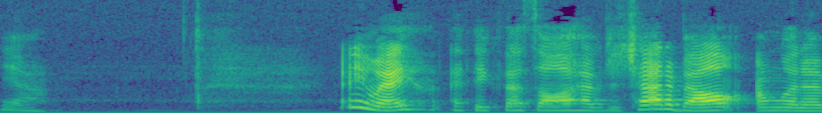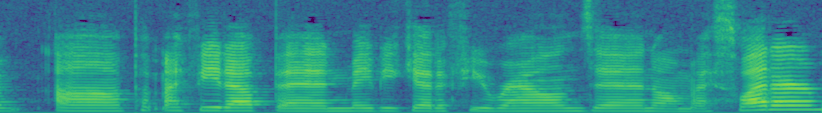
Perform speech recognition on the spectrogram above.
yeah anyway, I think that's all I have to chat about. I'm going to uh, put my feet up and maybe get a few rounds in on my sweater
